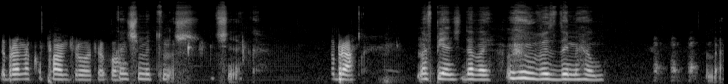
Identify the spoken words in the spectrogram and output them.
Dobra, nakopałem trochę tego. Kończymy tu nasz odcinek. Dobra. Na w pięć, dawaj. Weź zdejmę hełm. Dobra.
